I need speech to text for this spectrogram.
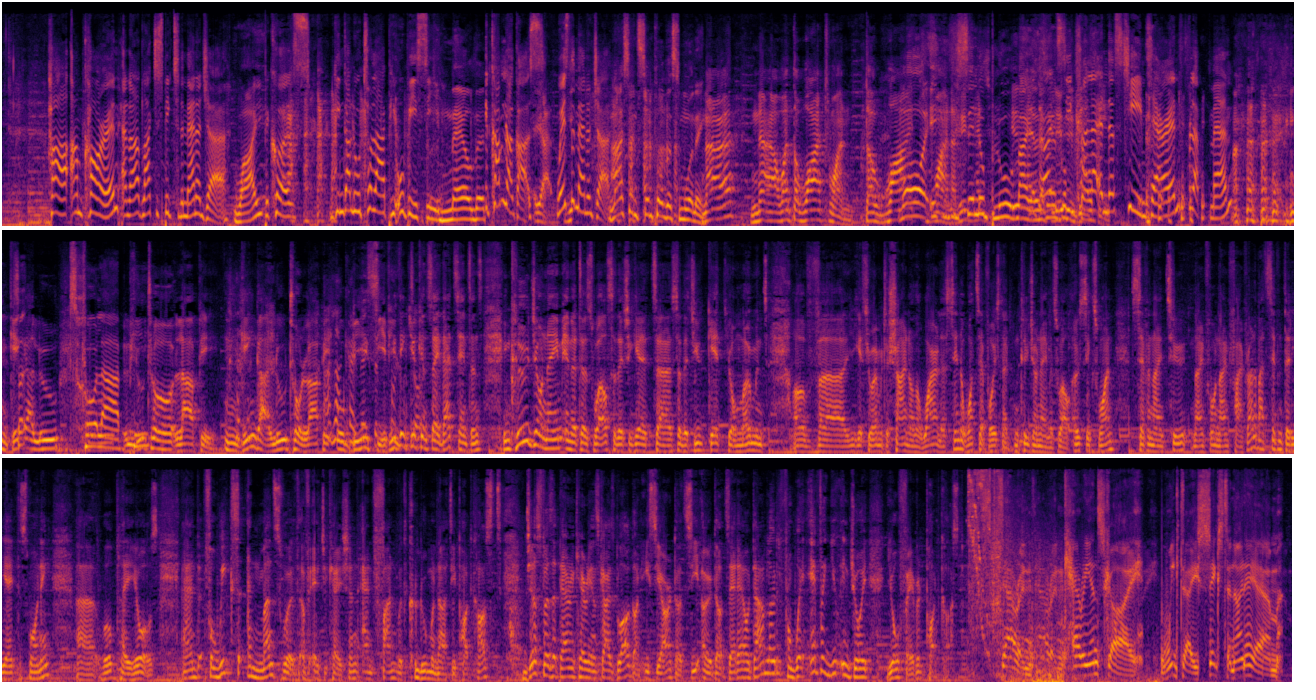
Hi, I'm Karen and I'd like to speak to the manager. Why? Because Gingalutolapi Ubisi. Nailed it. Come now, guys. Yeah. Where's the manager? Nice and simple this morning. No, no, I want the white one. The white Oh, one. has- blue, who man. has It's the very Don't see copy? in this team, Darren. Flip, man. Nginga Tolapi. Lutolapi. Nginga Lutolapi I like how it makes Ubisi. If you think you can say that sentence, include your name in it as well, so that you get uh, so that you get your moment of uh, you get your moment to shine on the wireless. Send a WhatsApp voice note. Include your name as well. 061 792 9495. Around about 7:38 this morning, uh, we'll play yours. And for weeks and months worth of education and fun with Kuluminati podcasts, just visit Darren Carey and Sky's blog on ecr.co.za or download it from wherever you enjoy your favorite podcast. Darren, Darren, Kerry and Sky. Weekdays 6 to 9 a.m.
